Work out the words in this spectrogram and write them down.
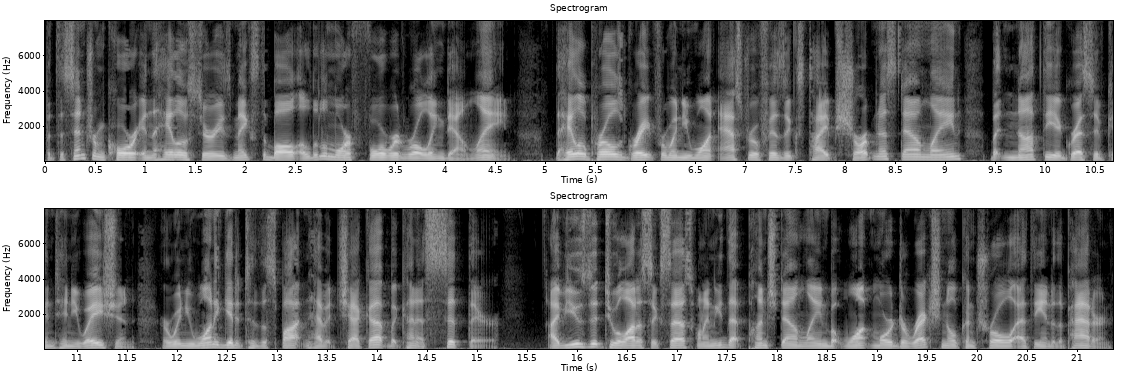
but the Centrum core in the Halo series makes the ball a little more forward rolling down lane. The Halo Pearl is great for when you want astrophysics type sharpness down lane, but not the aggressive continuation, or when you want to get it to the spot and have it check up but kind of sit there. I've used it to a lot of success when I need that punch down lane but want more directional control at the end of the pattern.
